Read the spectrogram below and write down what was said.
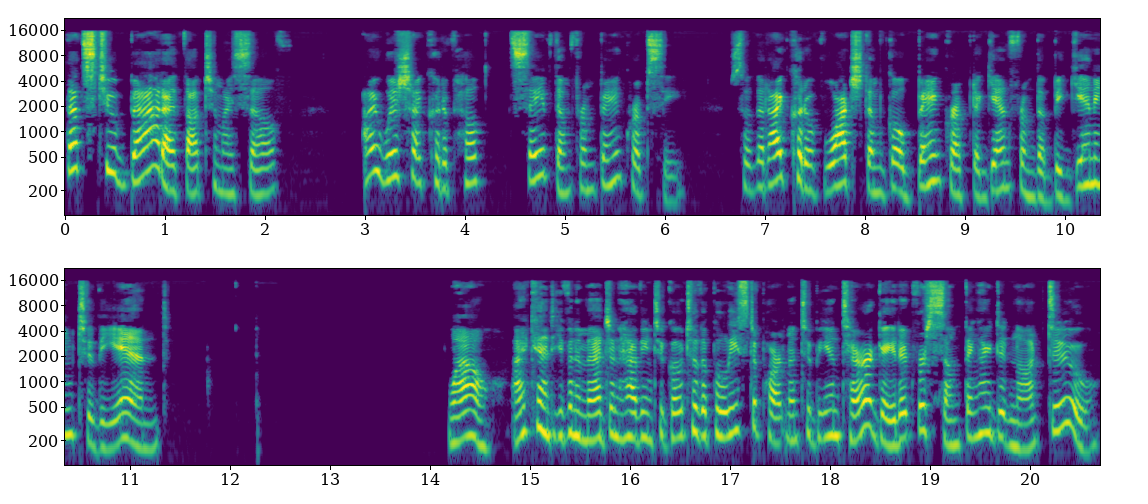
That's too bad, I thought to myself. I wish I could have helped save them from bankruptcy so that I could have watched them go bankrupt again from the beginning to the end. Wow, I can't even imagine having to go to the police department to be interrogated for something I did not do.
